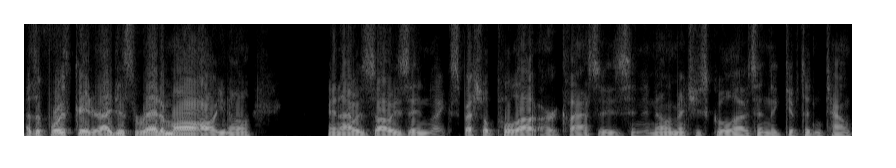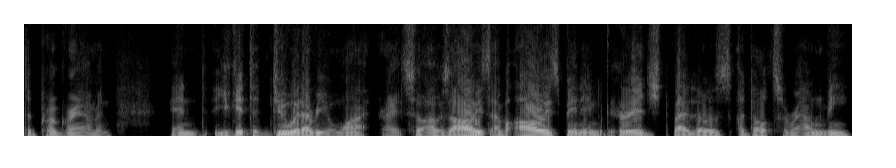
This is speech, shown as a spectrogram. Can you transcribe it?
as a fourth grader, I just read them all, you know, and I was always in like special pull-out art classes. And in elementary school, I was in the gifted and talented program, and and you get to do whatever you want, right? So I was always I've always been encouraged by those adults around me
